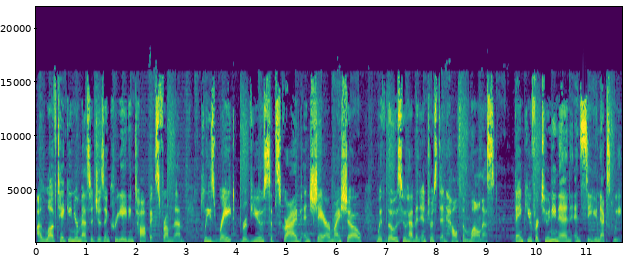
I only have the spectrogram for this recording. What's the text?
I love taking your messages and creating topics from them. Please rate, review, subscribe, and share my show with those who have an interest in health and wellness. Thank you for tuning in and see you next week.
